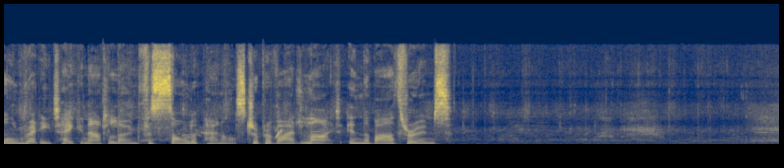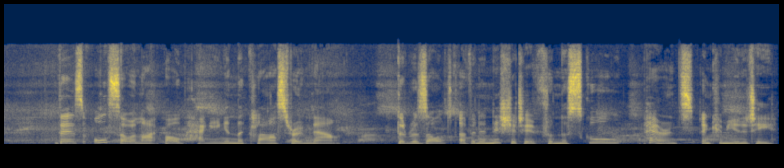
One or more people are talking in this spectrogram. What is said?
already taken out a loan for solar panels to provide light in the bathrooms. There's also a light bulb hanging in the classroom now, the result of an initiative from the school, parents and community.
